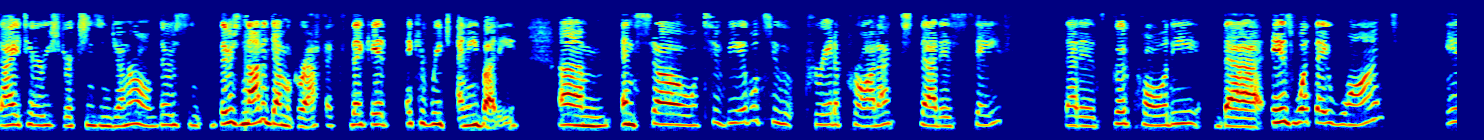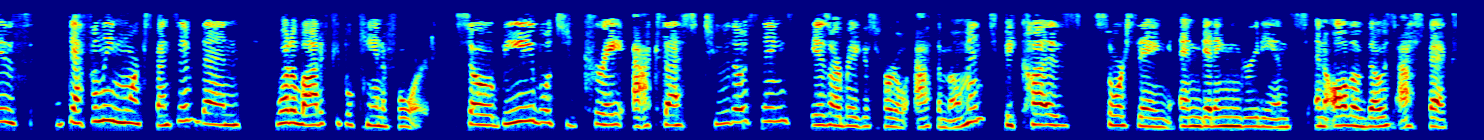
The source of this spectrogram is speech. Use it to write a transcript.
dietary restrictions in general, there's there's not a demographic. Like it it could reach anybody. Um, and so to be able to create a product that is safe, that is good quality, that is what they want, is definitely more expensive than what a lot of people can afford. So being able to create access to those things is our biggest hurdle at the moment because sourcing and getting ingredients and all of those aspects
